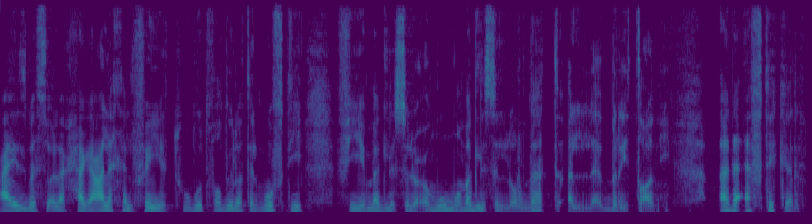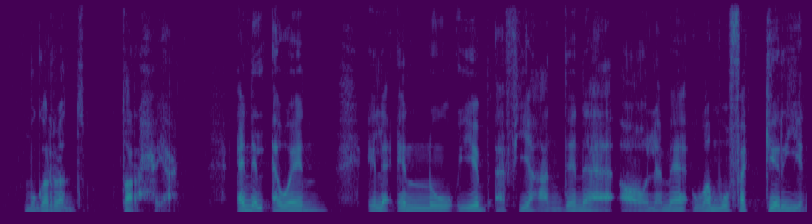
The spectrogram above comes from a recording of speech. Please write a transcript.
عايز بس أقول لك حاجة على خلفية وجود فضيلة المفتي في مجلس العموم ومجلس اللوردات البريطاني. أنا أفتكر مجرد طرح يعني. أن الأوان إلى أنه يبقى في عندنا علماء ومفكرين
